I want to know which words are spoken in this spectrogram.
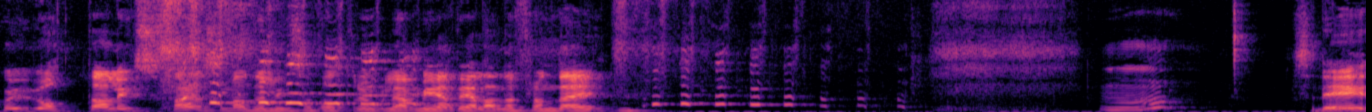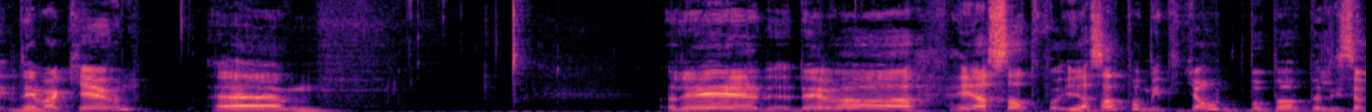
sju, åtta lyssnare som hade liksom fått roliga meddelanden från dig. Mm. Så det, det var kul. Och det, det var, jag satt, på, jag satt på mitt jobb och behövde liksom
